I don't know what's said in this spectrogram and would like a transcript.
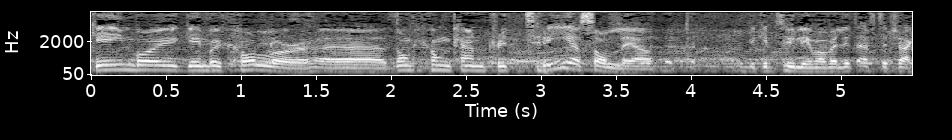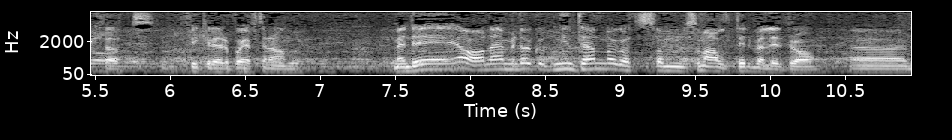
Game Boy, Game Boy Color, eh, Donkey Kong Country 3 sålde jag. Vilket tydligen var väldigt eftertraktat. Fick reda på i efterhand. Men det, ja, nej, men det har gått, Nintendo har gått som, som alltid väldigt bra. Eh,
